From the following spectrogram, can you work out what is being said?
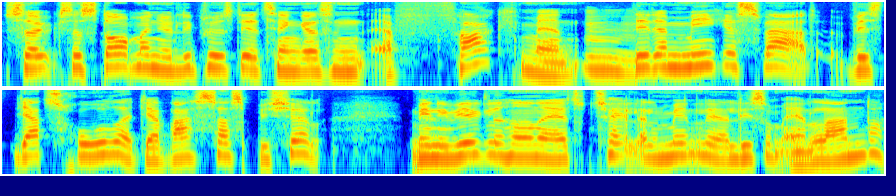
Så, så står man jo lige pludselig og tænker sådan, ah, fuck mand, mm. det er da mega svært, hvis jeg troede, at jeg var så speciel. Men i virkeligheden er jeg totalt almindelig og ligesom alle andre.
